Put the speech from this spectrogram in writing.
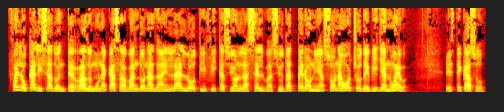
fue localizado enterrado en una casa abandonada en la lotificación La Selva, Ciudad Peronia, zona 8 de Villanueva. Este caso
